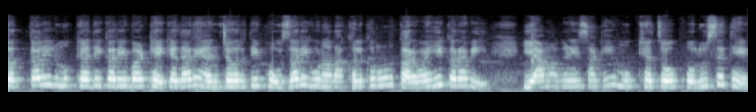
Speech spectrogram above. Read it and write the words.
तत्कालीन मुख्याधिकारी व ठेकेदार यांच्यावरती फौजदारी गुन्हा दाखल करून कारवाई करावी या मागणीसाठी मुख्य चौक पलूस येथे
